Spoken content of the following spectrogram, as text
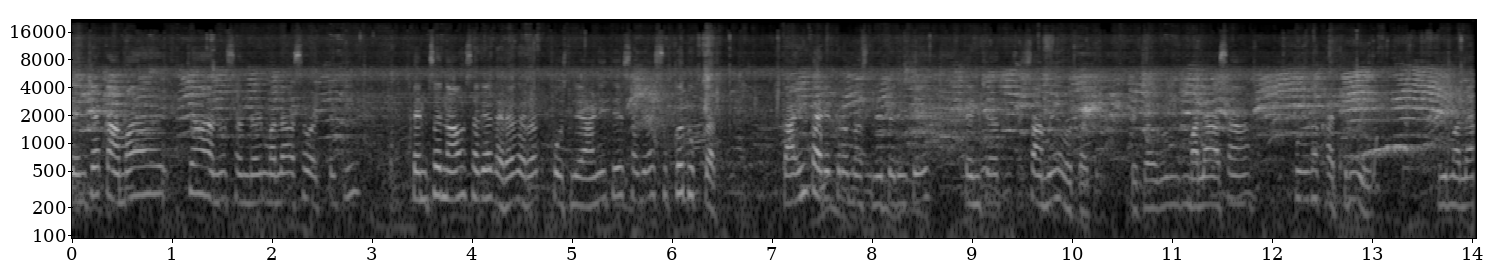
त्यांच्या कामाच्या अनुषंगाने मला असं वाटतं की त्यांचं नाव सगळ्या घराघरात पोचले आणि ते सगळ्या सुखदुःखात काही कार्यक्रम असले तरी ते त्यांच्यात सामील होतात. त्याच्यावरून मला असा पूर्ण खात्री आहे की मला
